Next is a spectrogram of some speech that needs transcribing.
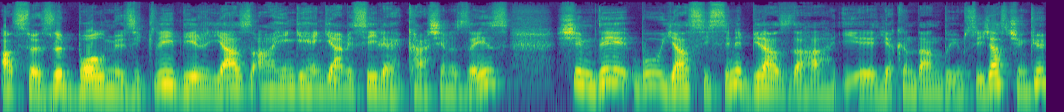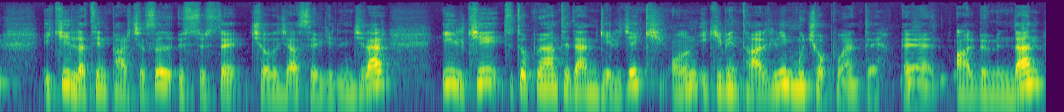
Az sözlü, bol müzikli bir yaz ahengi hengamesiyle karşınızdayız. Şimdi bu yaz hissini biraz daha e, yakından duyumsayacağız. Çünkü iki Latin parçası üst üste çalacağız sevgili dinleyiciler. İlki Tito Puente'den gelecek. Onun 2000 tarihli Mucho Puente e, albümünden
